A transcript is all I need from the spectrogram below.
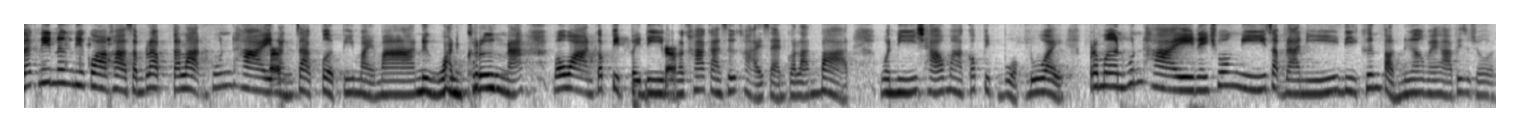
สักนิดนึงดีกว่าค่ะสำหรับตลาดหุ้นไทยครับหลังจากเปิดปีใหม่มา 1 วันครึ่งนะเมื่อวานก็ปิดไปดีครับมูลค่าการซื้อขายแสนกว่าล้านบาทวันนี้เช้ามาก็ปิดบวกด้วย ประเมินหุ้นไทยในช่วงนี้สัปดาห์นี้ดีขึ้นต่อเนื่องไหมคะพี่สุชน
